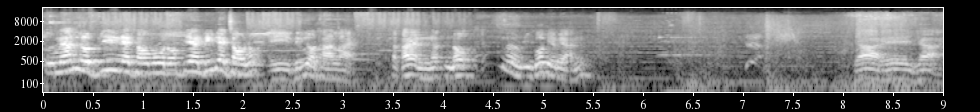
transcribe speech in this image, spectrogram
သူများတို့လိုပြေးနေတဲ့ချောင်းမဟုတ်တော့ပြန်တီးတဲ့ချောင်းတော့အေးသိတော့ထားလိုက်တခါနဲ့ no record ပြန်ပြန်ရတယ်ရတယ်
